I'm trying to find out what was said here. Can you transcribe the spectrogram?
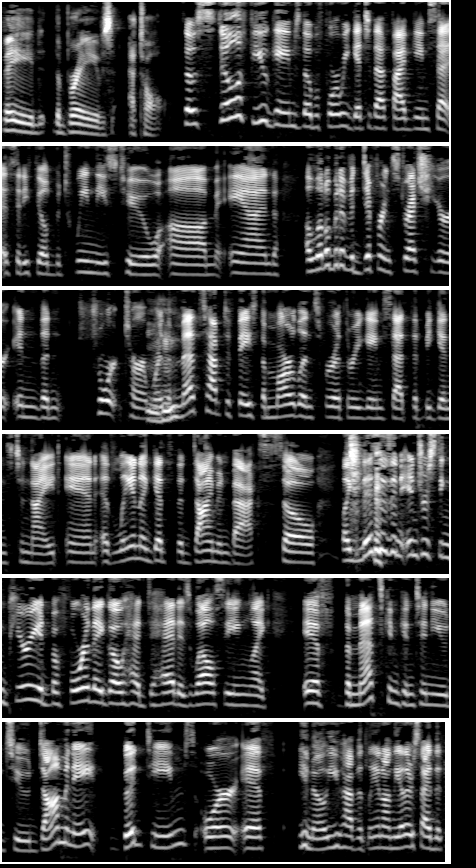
fade the Braves at all. So still a few games though before we get to that five game set at Citi Field between these two, um, and a little bit of a different stretch here in the short term, mm-hmm. where the mm-hmm. Mets have to face the Marlins for a three game set that begins tonight, and Atlanta gets the Diamondbacks. So like this is an interesting period before they go head to head as well, seeing like if the Mets can continue to dominate good teams or if you know, you have Atlanta on the other side that,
